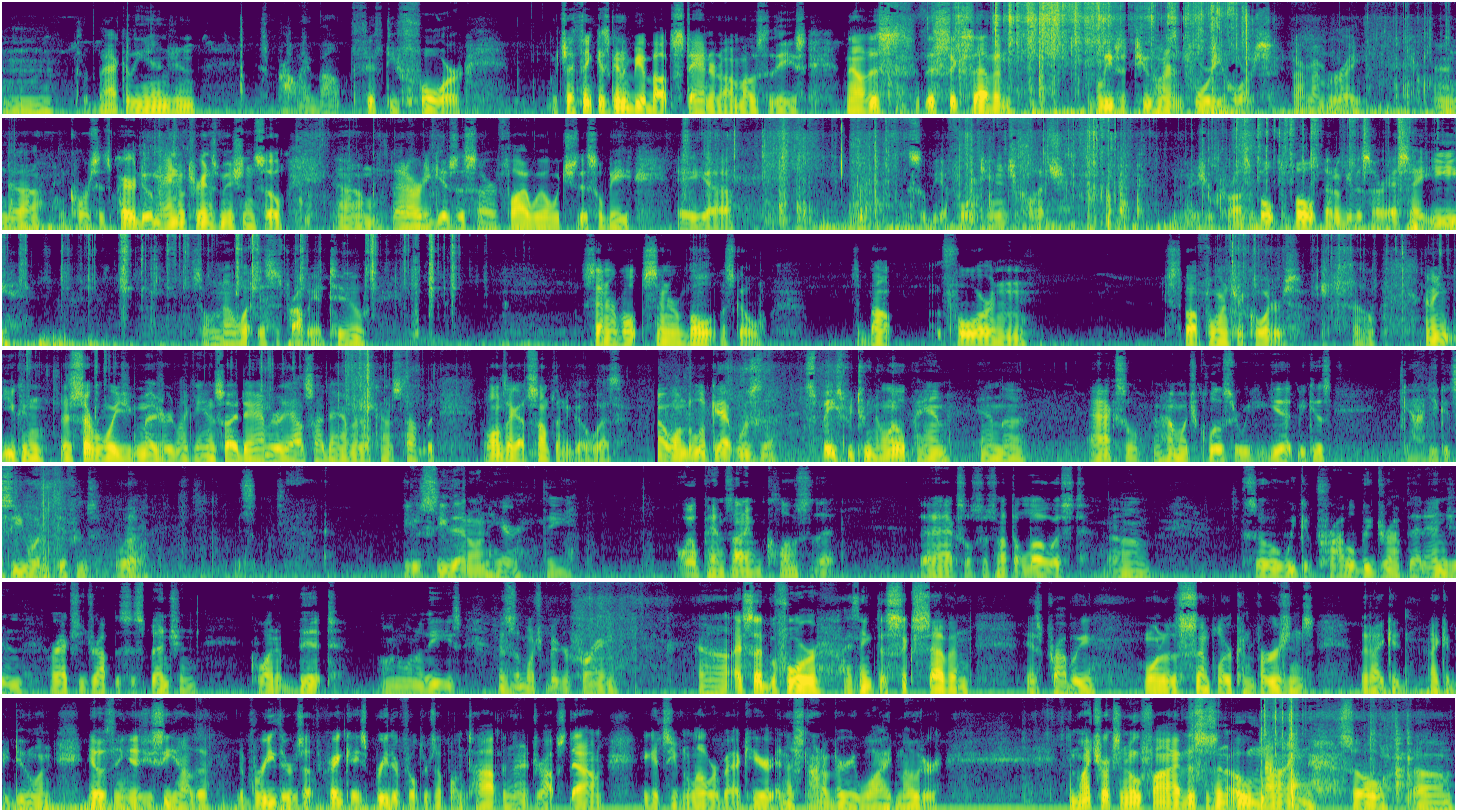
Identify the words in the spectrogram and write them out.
mm, to the back of the engine is probably about 54 which I think is going to be about standard on most of these. Now this this six seven, I believe is a 240 horse, if I remember right. And uh, of course it's paired to a manual transmission, so um, that already gives us our flywheel, which this will be a uh, this will be a 14 inch clutch. Measure cross bolt to bolt, that'll give us our SAE. So we'll know what this is probably a two center bolt center bolt. Let's go. It's about four and just about four and three quarters. So, I mean, you can, there's several ways you can measure it, like the inside diameter, the outside diameter, that kind of stuff, but as long as I got something to go with. I wanted to look at was the space between the oil pan and the axle and how much closer we could get because, God, you could see what a difference, what a, it's, you can see that on here. The oil pan's not even close to that that axle, so it's not the lowest. Um, So we could probably drop that engine, or actually drop the suspension quite a bit on one of these. This is a much bigger frame. Uh, I've said before, I think the 6.7 is probably one of the simpler conversions that I could I could be doing. The other thing is you see how the, the breathers up the crankcase breather filters up on top and then it drops down. It gets even lower back here and it's not a very wide motor. And my truck's an 05, this is an 09, so um,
